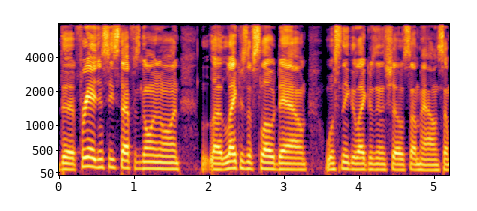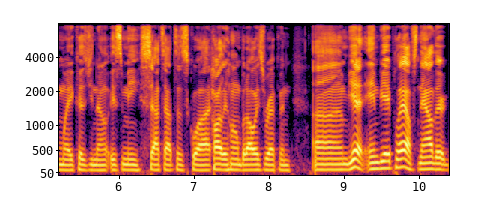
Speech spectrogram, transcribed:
the free agency stuff is going on. Uh, Lakers have slowed down. We'll sneak the Lakers in the show somehow in some way because you know it's me. Shouts out to the squad. Harley home, but always repping. Um, yeah, NBA playoffs now. They're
